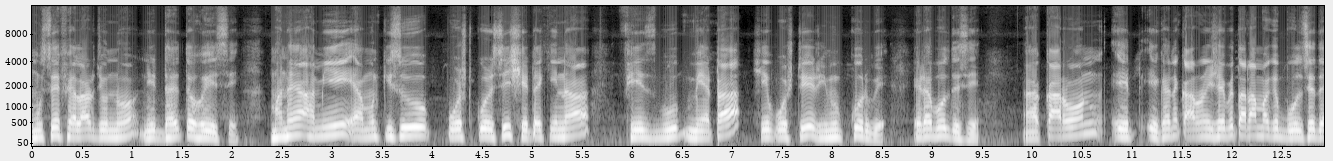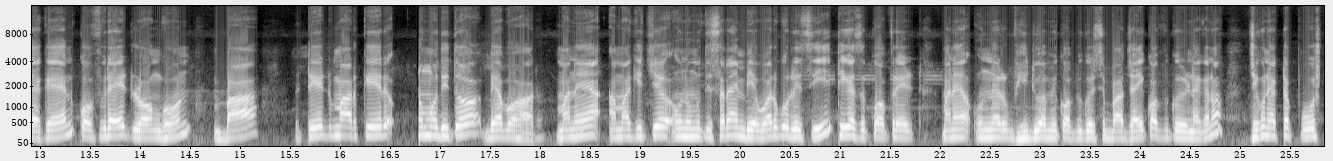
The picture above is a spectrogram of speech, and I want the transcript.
মুছে ফেলার জন্য নির্ধারিত হয়েছে। মানে আমি এমন কিছু পোস্ট করেছি সেটা কিনা ফেসবুক মেটা সেই পোস্টে রিমুভ করবে। এটা বলতেছে কারণ এখানে কারণ হিসেবে তারা আমাকে বলছে, দেখেন কপিরাইট লঙ্ঘন বা ট্রেডমার্কের অনুমোদিত ব্যবহার। মানে আমাকে যে অনুমতি ছাড়া আমি ব্যবহার করেছি, ঠিক আছে কপিরাইট মানে অন্যের ভিডিও আমি কপি করেছি বা যাই কপি করি না কেন, যে কোনো একটা পোস্ট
